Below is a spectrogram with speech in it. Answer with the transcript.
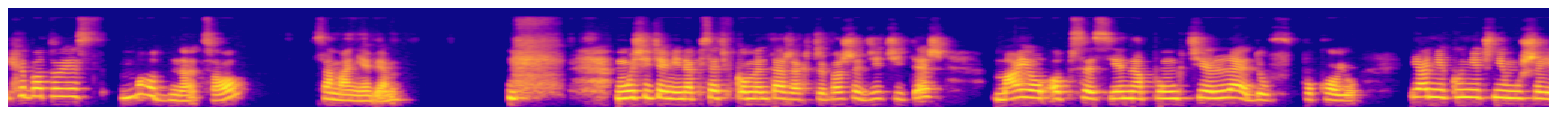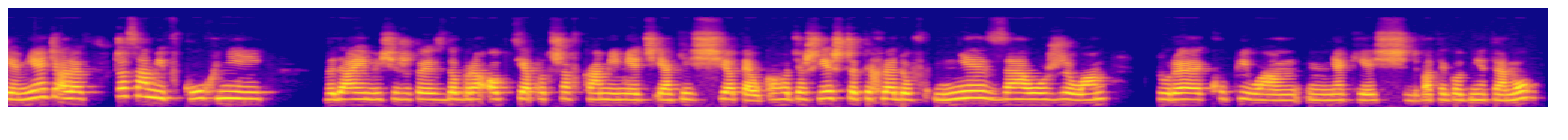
i chyba to jest modne, co? Sama nie wiem. Musicie mi napisać w komentarzach, czy wasze dzieci też mają obsesję na punkcie LEDów w pokoju. Ja niekoniecznie muszę je mieć, ale czasami w kuchni wydaje mi się, że to jest dobra opcja pod szafkami mieć jakieś światełko, chociaż jeszcze tych LEDów nie założyłam, które kupiłam jakieś dwa tygodnie temu,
